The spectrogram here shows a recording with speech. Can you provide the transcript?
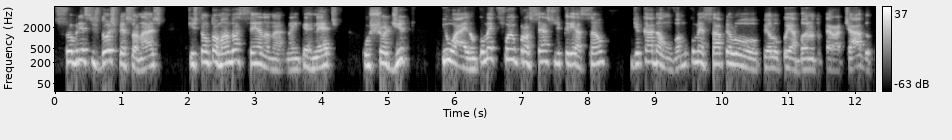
sobre esses dois personagens que estão tomando a cena na, na internet, o Chodito e o Ailon. Como é que foi o processo de criação de cada um? Vamos começar pelo, pelo cuiabano do Perrateado,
